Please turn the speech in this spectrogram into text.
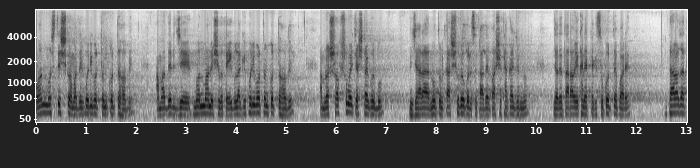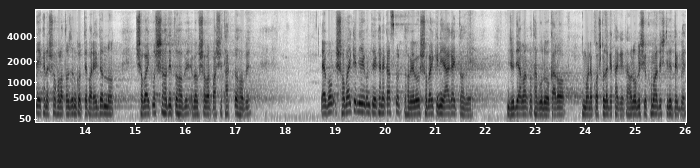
মন মস্তিষ্ক আমাদের পরিবর্তন করতে হবে। আমাদের যে মন মানসিকতা, এগুলাকে পরিবর্তন করতে হবে। আমরা সব সময় চেষ্টা করব যারা নতুন কাজ শুরু করেছে তাদের পাশে থাকার জন্য, যাতে তারাও এখানে একটা কিছু করতে পারে। তারাও যাতে এখানে সফলতা অর্জন করতে পারে। এই জন্য সবাইকে উৎসাহ দিতে হবে এবং সবার পাশে থাকতে হবে। এবং সবাইকে নিয়ে কিন্তু এখানে কাজ করতে হবে এবং সবাইকে নিয়ে আগাইতে হবে। যদি আমার কথাগুলো কারও মনে কষ্ট লাগে থাকে, তাহলে অবশ্যই ক্ষমা দৃষ্টিতে দেখবেন।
